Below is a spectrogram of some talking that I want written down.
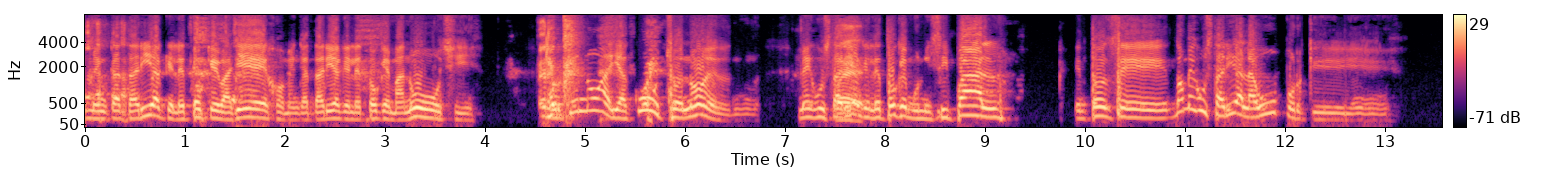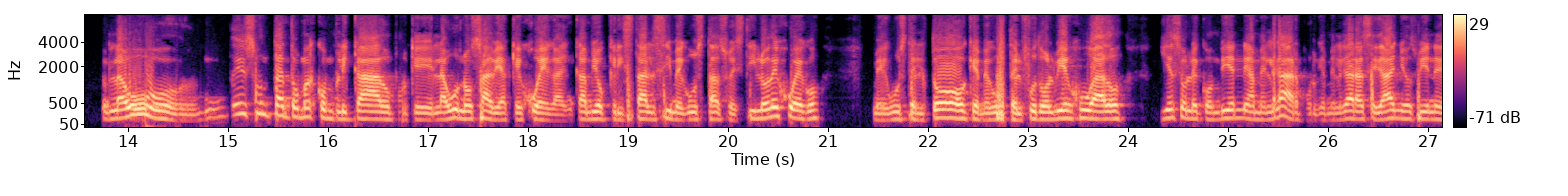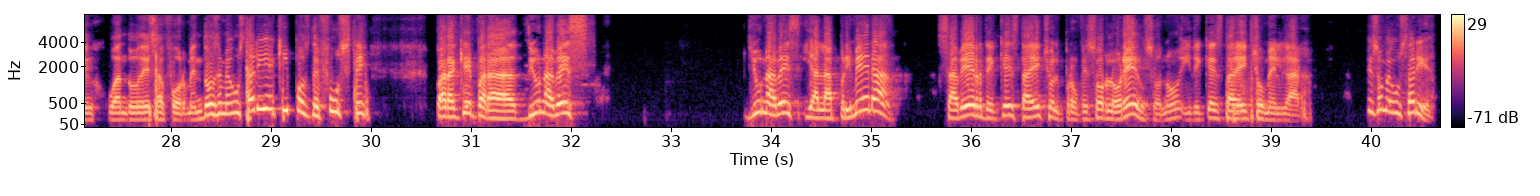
me encantaría que le toque Vallejo, me encantaría que le toque Manucci. ¿Por qué no Ayacucho, no? Me gustaría que le toque municipal. Entonces, no me gustaría la U porque la U es un tanto más complicado porque la U no sabe a qué juega. En cambio, Cristal sí me gusta su estilo de juego, me gusta el toque, me gusta el fútbol bien jugado y eso le conviene a Melgar porque Melgar hace años viene jugando de esa forma. Entonces, me gustaría equipos de fuste. ¿Para qué? Para de una vez, de una vez y a la primera saber de qué está hecho el profesor Lorenzo, ¿no? Y de qué está hecho Melgar. Eso me gustaría,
